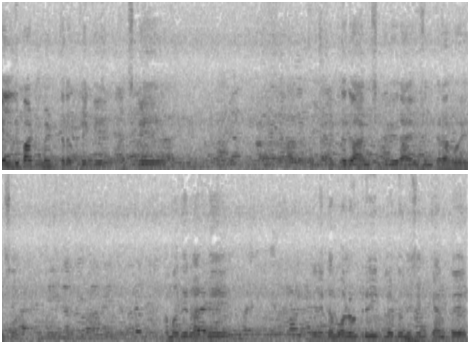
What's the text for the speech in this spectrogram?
হেলথ ডিপার্টমেন্ট তরফ থেকে আজকে রক্তদান শিবিরের আয়োজন করা হয়েছে। আমাদের রাজ্যে এরকম ভলেন্টারি ব্লাড ডোনেশন ক্যাম্পের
